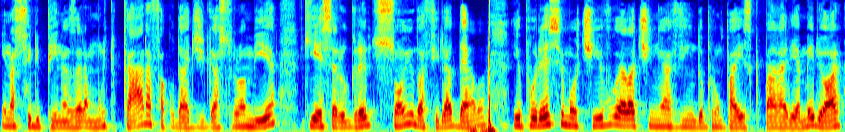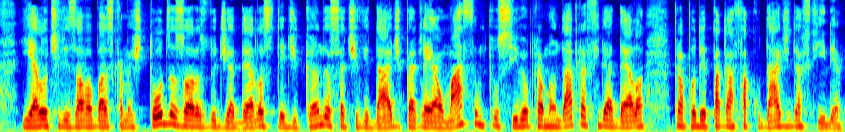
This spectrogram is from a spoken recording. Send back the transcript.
e nas Filipinas era muito cara a faculdade de gastronomia, que esse era o grande sonho da filha dela, e por esse motivo ela tinha vindo para um país que pagaria melhor, e ela utilizava basicamente todas as horas do dia dela se dedicando a essa atividade para ganhar o máximo possível para mandar para a filha dela para poder pagar a faculdade da filha.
